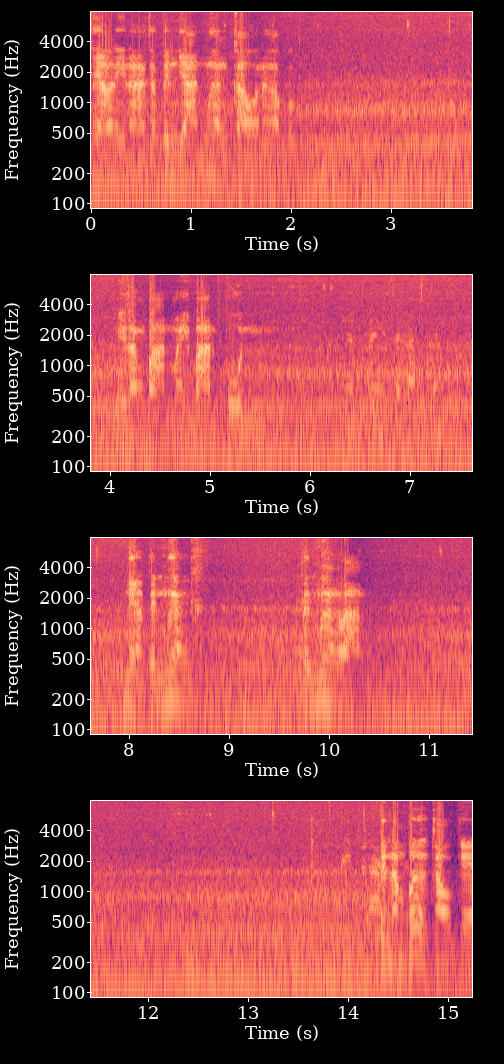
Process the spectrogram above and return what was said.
แถวๆนี่นะจะเป็นย่านเมืองเก่านะครับผมมีทั้งบ้านใหม่บ้านปูนเงินไม่สลับกันเนี่ยเป็นเมือง เป็นเมืองล่าง เป็นอำเภอเก่าแก่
